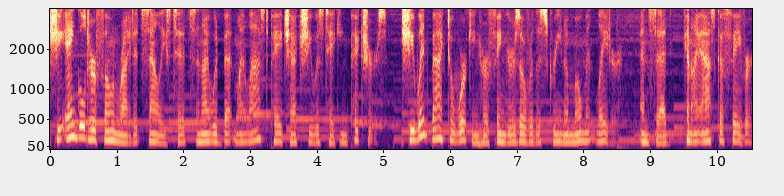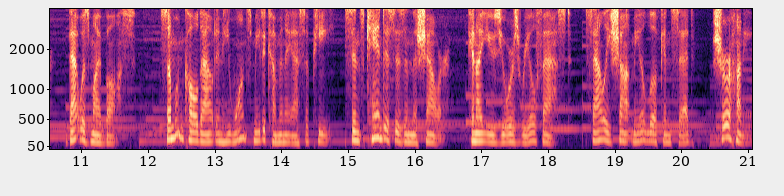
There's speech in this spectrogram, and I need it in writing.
She angled her phone right at Sally's tits, and I would bet my last paycheck she was taking pictures. She went back to working her fingers over the screen a moment later and said, Can I ask a favor? That was my boss. Someone called out and he wants me to come in ASAP. Since Candace is in the shower, can I use yours real fast? Sally shot me a look and said, Sure, honey.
